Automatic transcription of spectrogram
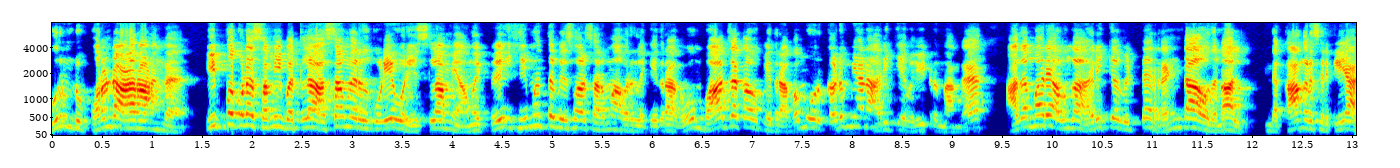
உருண்டு புரண்டு அழறானுங்க இப்ப கூட சமீபத்துல அசாம்ல இருக்கக்கூடிய ஒரு இஸ்லாமிய அமைப்பு ஹிமந்த பிஸ்வா சர்மா அவர்களுக்கு எதிராகவும் பாஜகவுக்கு எதிராகவும் ஒரு கடுமையான அறிக்கையை வெளியிட்டிருந்தாங்க. அத மாதிரி அவங்க அறிக்கை விட்ட ரெண்டாவது நாள் இந்த காங்கிரஸ் இருக்கு இல்லையா?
